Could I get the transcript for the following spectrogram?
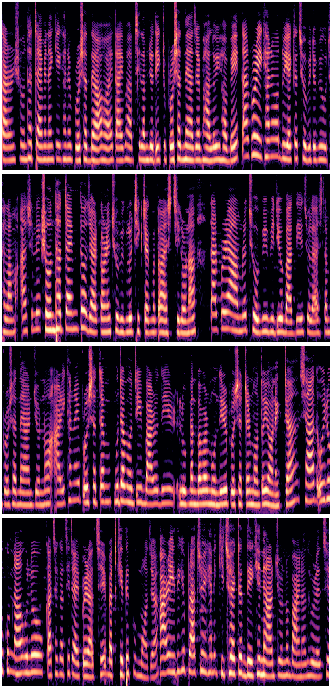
কারণ সন্ধ্যার টাইমে নাকি এখানে প্রসাদ দেওয়া হয়, তাই ভাবছিলাম যদি একটু প্রসাদ নেওয়া যায় ভালোই হবে। তারপর এখানেও দুই একটা ছবি টবি উঠালাম। আসলে সন্ধ্যার টাইম তো, যার কারণে ছবিগুলো ঠিকঠাক মতো আসছিল না। তারপরে আমরা ছবি ভিডিও বাদ দিয়ে চলে আসলাম প্রসাদ নেওয়ার জন্য। আর এখানে প্রসাদটা মোটামুটি বারোদির লোকনাথ বাবার মন্দিরের প্রসাদটার মতোই অনেকটা। স্বাদ ওই রকম না হলেও কাছাকাছি টাইপের আছে বাট খেতে খুব মজা। আর এদিকে প্রাচ্য এখানে কিছু একটা দেখে নেওয়ার জন্য বায়না ধরেছে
